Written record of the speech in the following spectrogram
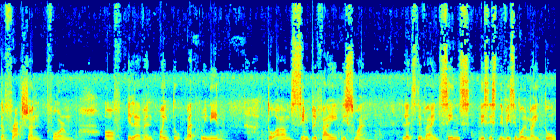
the fraction form of 11.2 but we need to um, simplify this one. Let's divide since this is divisible by 2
